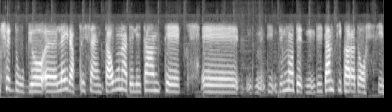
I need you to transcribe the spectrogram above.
c'è dubbio, eh, lei rappresenta una delle tante, eh, di, di uno de, dei tanti paradossi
